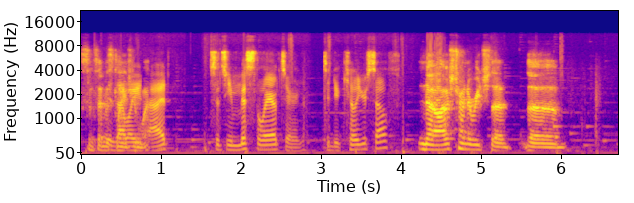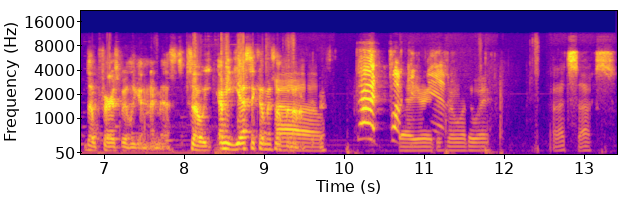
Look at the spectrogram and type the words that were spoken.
Since I missed the that why you what? died? Since you missed the lantern, did you kill yourself? No, I was trying to reach the the the Ferris wheel again, and I missed. So I mean, yes, I killed myself. but not on Oh. God Yeah, fucking you're right. damn There's no other way. Oh, that sucks.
